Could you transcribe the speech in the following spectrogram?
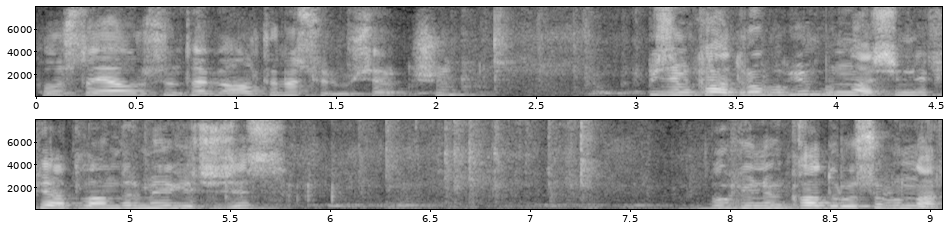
Posta yavrusunu tabii altına sürmüşler kuşun. Bizim kadro bugün bunlar. Şimdi fiyatlandırmaya geçeceğiz. Bugünün kadrosu bunlar.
